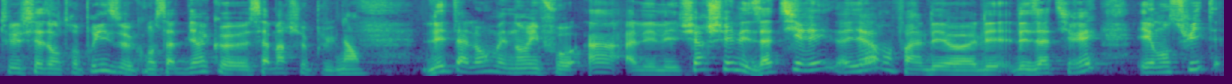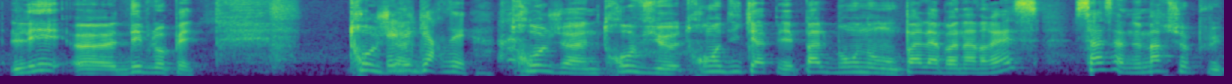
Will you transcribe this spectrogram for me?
tous les chefs d'entreprise constatent bien que ça marche plus. Non. Les talents, maintenant, il faut un aller les chercher, les attirer d'ailleurs, enfin les, les, les, attirer, et ensuite les développer. Trop et jeune, les garder. trop jeune, trop vieux, trop handicapé, pas le bon nom, pas la bonne adresse, ça, ça ne marche plus.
